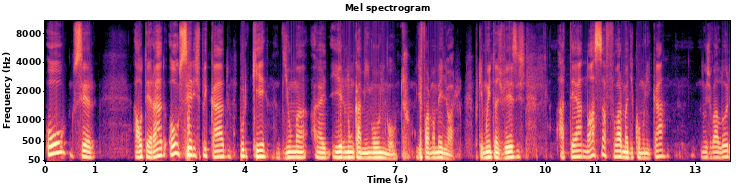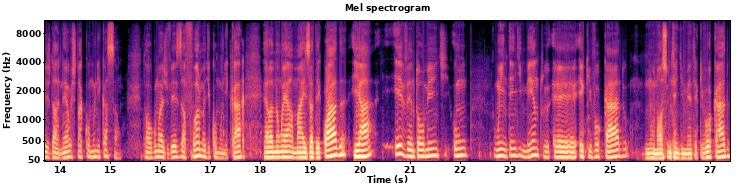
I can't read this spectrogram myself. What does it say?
ou ser alterado ou ser explicado por que de uma uh, ir num caminho ou em outro, de forma melhor. Porque muitas vezes até a nossa forma de comunicar nos valores da ANEL está a comunicação. Então, algumas vezes, a forma de comunicar ela não é a mais adequada e há, eventualmente, um, um entendimento é, equivocado, no nosso entendimento equivocado,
